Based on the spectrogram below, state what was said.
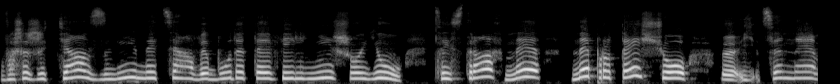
ваше життя зміниться, ви будете вільнішою. Цей страх не, не про те, що це не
